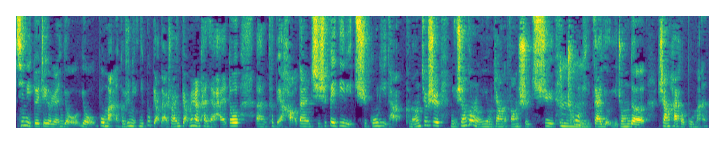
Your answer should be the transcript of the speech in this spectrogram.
心里对这个人有有不满，可是你你不表达出来，你表面上看起来还都嗯、呃特别好，但是其实背地里去孤立他，可能就是女生更容易用这样的方式去处理在友谊中的伤害和不满。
